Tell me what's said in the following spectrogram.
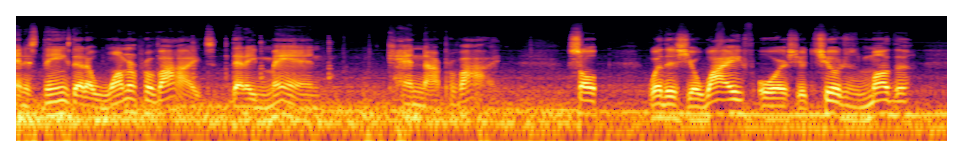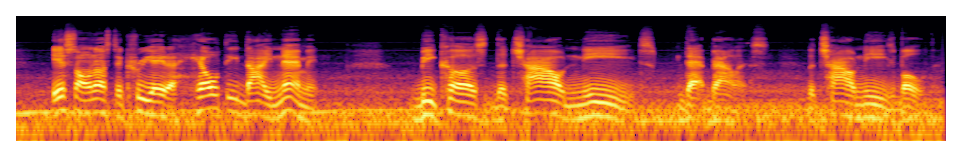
And it's things that a woman provides that a man cannot provide. So, whether it's your wife or it's your children's mother, it's on us to create a healthy dynamic because the child needs that balance. The child needs both.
